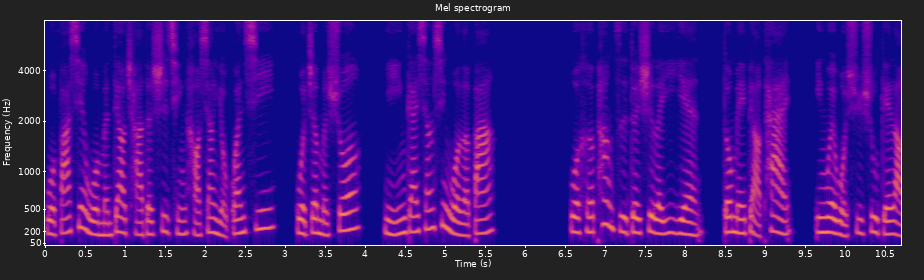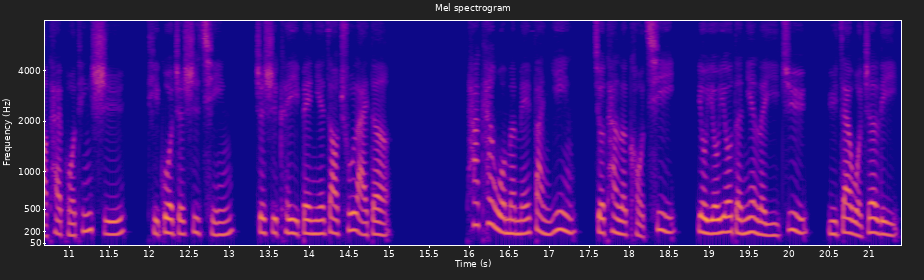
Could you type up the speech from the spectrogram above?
我发现我们调查的事情好像有关系。我这么说，你应该相信我了吧？”我和胖子对视了一眼，都没表态。因为我叙述给老太婆听时提过这事情，这是可以被捏造出来的。她看我们没反应，就叹了口气，又悠悠的念了一句：“鱼在我这里，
